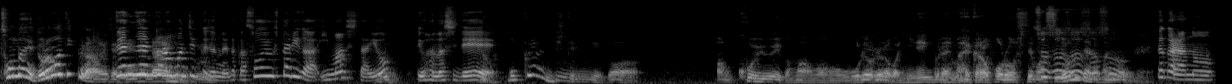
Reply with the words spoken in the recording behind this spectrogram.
そんなにドラマティックな話じゃ全然ドラマチックじゃいない。だからそういう二人がいましたよっていう話で、僕らにしてみれば、あこういう映画まあまあ俺らは2年ぐらい前からフォローしてますよみたいな感じだよね。だからあの、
